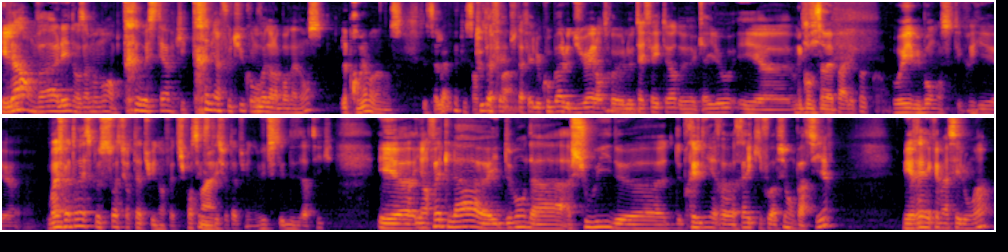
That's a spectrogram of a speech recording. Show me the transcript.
Et là, on va aller dans un moment très western qui est très bien foutu, qu'on voit dans la bande-annonce. La première bande-annonce, c'était celle-là qui était sortie. Tout à fait, tout à fait. Le combat, le duel entre le TIE Fighter de Kylo et... euh, Mais qu'on ne savait pas à l'époque. Oui, mais bon, c'était grillé. euh. Moi, je m'attendais à ce que ce soit sur Tatooine, en fait. Je pensais que Ouais. c'était sur Tatooine, vu que c'était désertique. Et, euh, et en fait, là, euh, il demande à, à Chewie de, de prévenir Rey qu'il faut absolument partir. Mais Rey est quand même assez loin.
